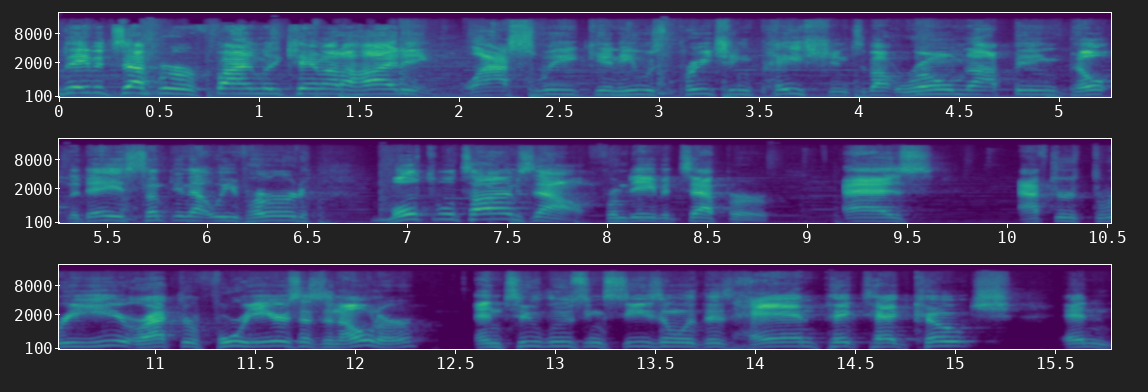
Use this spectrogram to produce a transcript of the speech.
David Tepper finally came out of hiding last week, and he was preaching patience about Rome not being built in a day. Something that we've heard multiple times now from David Tepper. As after three years or after four years as an owner and two losing season with his hand-picked head coach, and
